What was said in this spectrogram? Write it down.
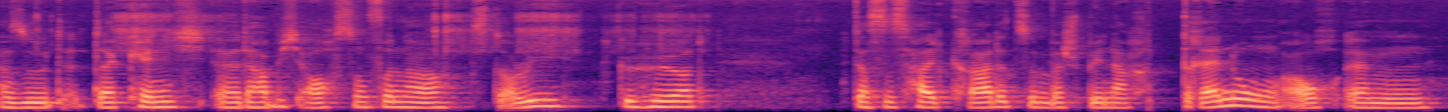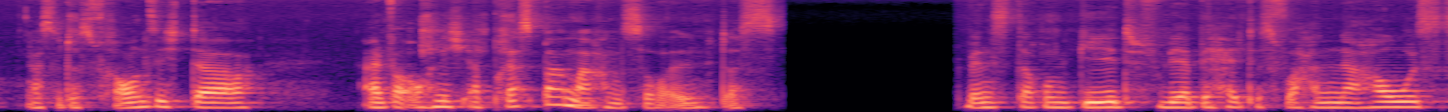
Also da, da kenne ich, äh, da habe ich auch so von einer Story gehört, dass es halt gerade zum Beispiel nach Trennung auch, ähm, also dass Frauen sich da einfach auch nicht erpressbar machen sollen, dass wenn es darum geht, wer behält das vorhandene Haus,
